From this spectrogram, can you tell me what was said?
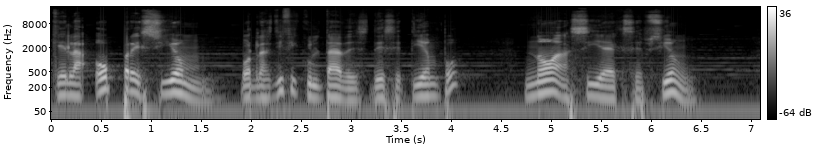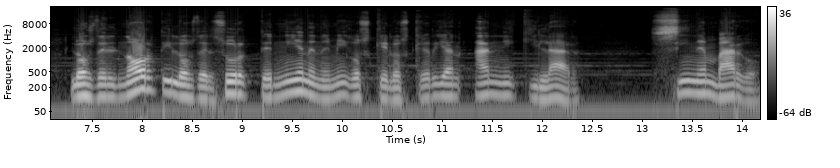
que la opresión por las dificultades de ese tiempo no hacía excepción. Los del norte y los del sur tenían enemigos que los querían aniquilar. Sin embargo,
